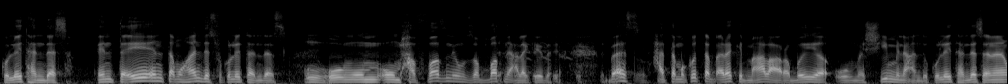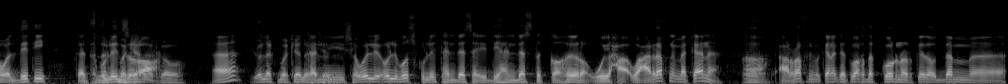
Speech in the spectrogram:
كلية هندسة. انت إيه؟ انت مهندس في كلية هندسة. ومحفظني ومظبطني على كده. بس حتى ما كنت ابقى راكب معاه العربية وماشيين من عند كلية هندسة أنا والدتي كانت في كلية زراعة. ها؟ يقول لك مكانك كان يشاور لي يقول لي بص كلية هندسة دي هندسة القاهرة. وعرفني مكانها. آه عرفني مكانها كانت واخدة الكورنر كده قدام آه،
